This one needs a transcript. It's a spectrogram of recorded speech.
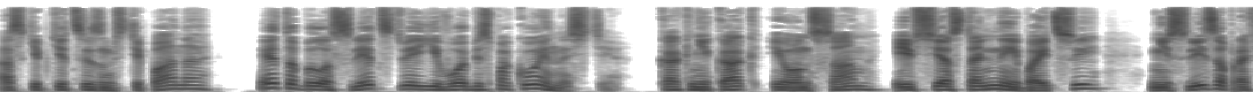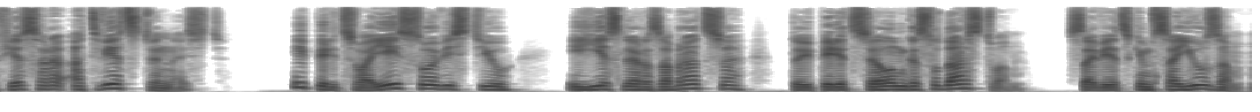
А скептицизм Степана – это было следствие его обеспокоенности. Как-никак и он сам, и все остальные бойцы несли за профессора ответственность. И перед своей совестью, и если разобраться, то и перед целым государством, Советским Союзом.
